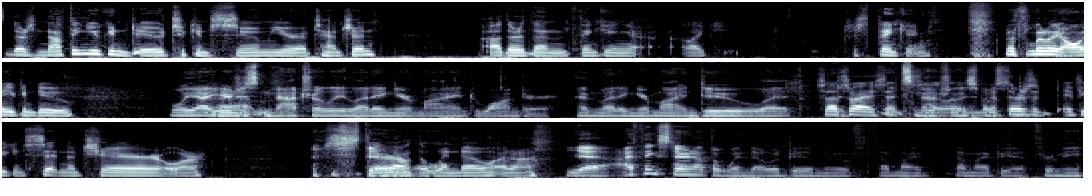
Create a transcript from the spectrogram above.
There's nothing you can do to consume your attention, other than thinking, like, just thinking. That's literally Yeah. all you can do. Well, yeah, you're just um, naturally letting your mind wander and letting your mind do what So that's It- why I said it's ceiling. naturally But if there's a, if you can sit in a chair or stare out the window, I don't know. Yeah, I think staring out the window would be the move. That might that might be it for me.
